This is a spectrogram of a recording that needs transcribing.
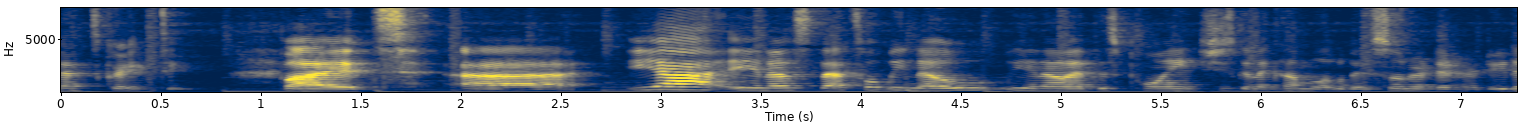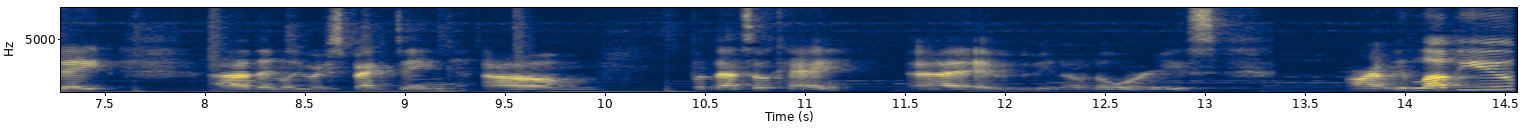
that's great too. But uh, yeah, you know, so that's what we know. You know, at this point, she's to come a little bit sooner than her due date uh, than we were expecting. Um, but that's okay. Uh, you know, no worries. All right, we love you,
